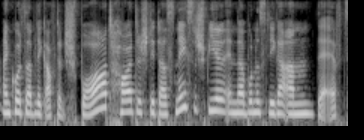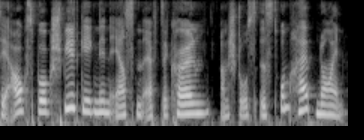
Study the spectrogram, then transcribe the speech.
Ein kurzer Blick auf den Sport. Heute steht das nächste Spiel in der Bundesliga an. Der FC Augsburg spielt gegen den ersten FC Köln. Anstoß ist um halb neun.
